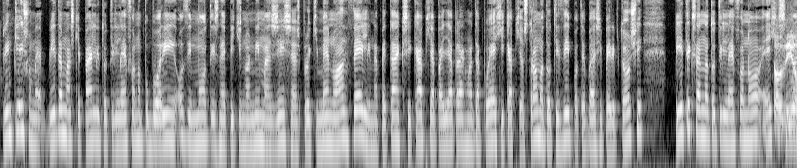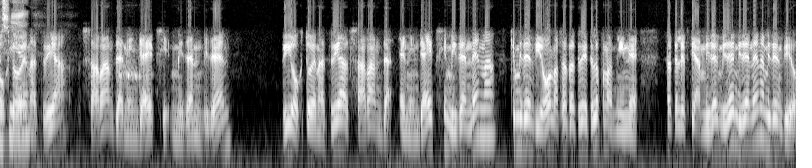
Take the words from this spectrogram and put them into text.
Πριν κλείσουμε, πείτε μας και πάλι το τηλέφωνο που μπορεί ο Δημότης να επικοινωνεί μαζί σας προκειμένου αν θέλει να πετάξει κάποια παλιά πράγματα που έχει, κάποια στρώματα, οτιδήποτε, εν πάση περιπτώσει. Πείτε ξανά το τηλέφωνο, έχει το σημασία. Το 2813 4096 00 2813 4096 01 και 02. Όλα αυτά τα τρία τηλέφωνα είναι τα τελευταία 00 01 02.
